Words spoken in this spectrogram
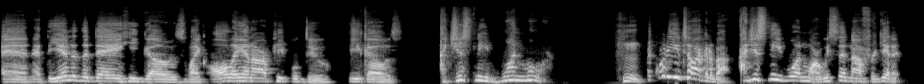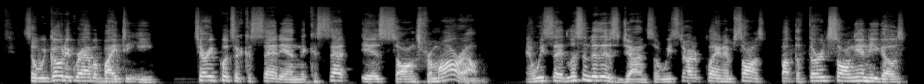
And at the end of the day, he goes, like all A&R people do, he goes, I just need one more. Hmm. Like, what are you talking about? I just need one more. We said, no, forget it. So we go to grab a bite to eat. Terry puts a cassette in. The cassette is songs from our album. And we said, listen to this, John. So we started playing him songs. About the third song in, he goes,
